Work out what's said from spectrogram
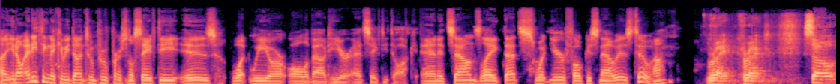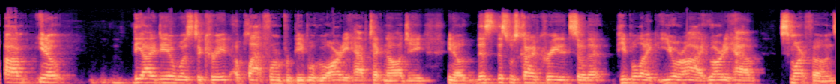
Uh, you know, anything that can be done to improve personal safety is what we are all about here at Safety Talk. And it sounds like that's what your focus now is, too, huh? Right, correct. So, um, you know, the idea was to create a platform for people who already have technology. You know, this this was kind of created so that people like you or I who already have smartphones,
